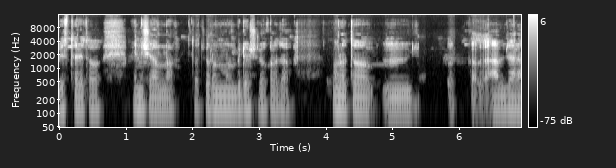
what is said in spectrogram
বিস্তারিত ইনশাআল্লাহ। তো চলুন মূল ভিডিও শুরু করা যাক। মূলত যারা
